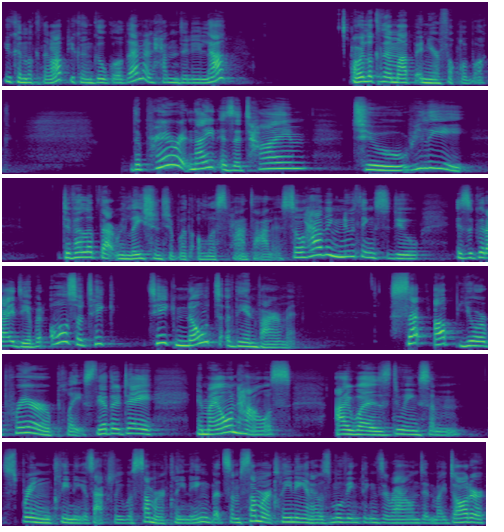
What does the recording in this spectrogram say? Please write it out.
you can look them up. You can Google them, alhamdulillah. Or look them up in your fiqh book. The prayer at night is a time to really develop that relationship with Allah subhanahu wa ta'ala. So having new things to do is a good idea, but also take take note of the environment. Set up your prayer place. The other day in my own house, I was doing some spring cleaning. is actually was summer cleaning, but some summer cleaning and I was moving things around and my daughter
